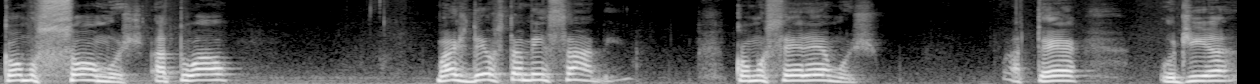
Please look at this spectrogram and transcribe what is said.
como somos atual, mas Deus também sabe como seremos até o dia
